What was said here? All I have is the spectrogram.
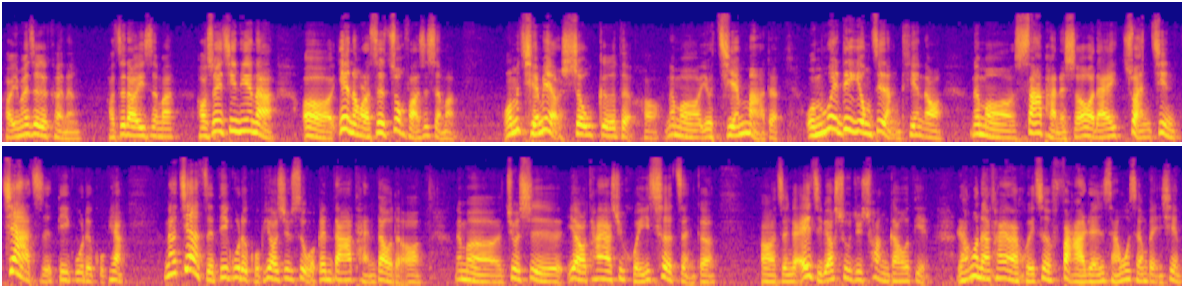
好，有没有这个可能？好，知道意思吗？好，所以今天呢，呃，燕龙老师的做法是什么？我们前面有收割的，好，那么有减码的，我们会利用这两天哦，那么沙盘的时候来转进价值低估的股票。那价值低估的股票就是我跟大家谈到的哦，那么就是要他要去回测整个啊整个 A 指标数据创高点，然后呢，他要来回测法人散户成本线。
